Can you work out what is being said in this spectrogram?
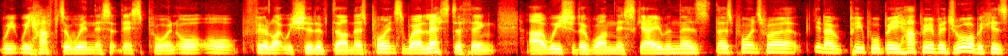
we, we have to win this at this point, or or feel like we should have done. There's points where Leicester think uh, we should have won this game, and there's there's points where you know people will be happy with a draw because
